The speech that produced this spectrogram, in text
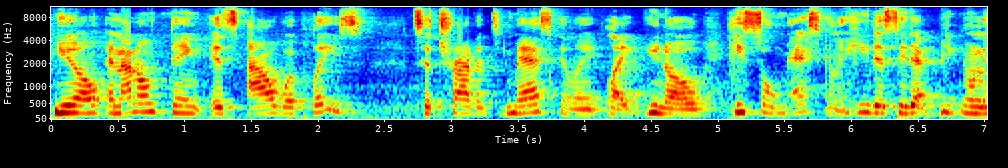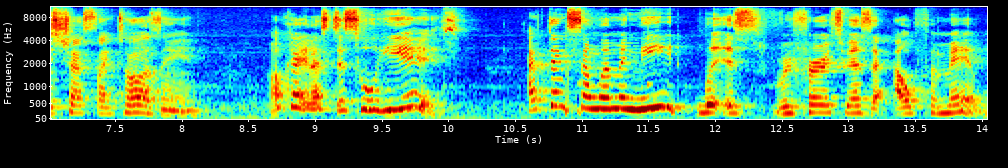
You know, and I don't think it's our place to try to demasculate, like, you know, he's so masculine. He just see that beating on his chest like Tarzan. Okay, that's just who he is. I think some women need what is referred to as an alpha male.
